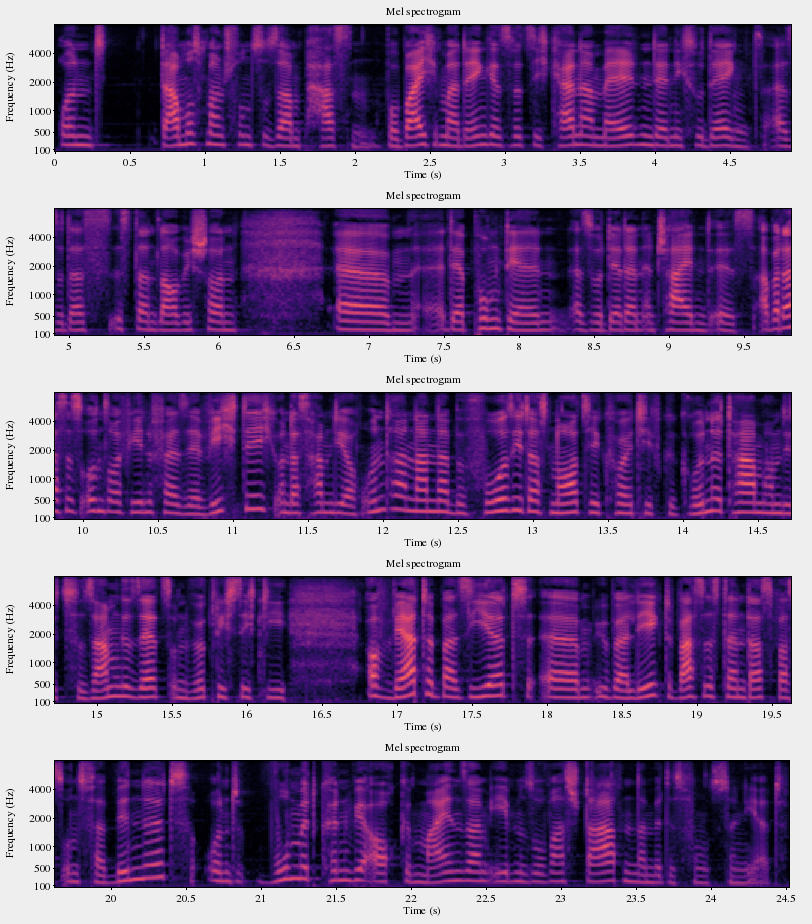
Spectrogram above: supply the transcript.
Und da muss man schon zusammenpassen. Wobei ich immer denke, es wird sich keiner melden, der nicht so denkt. Also das ist dann, glaube ich, schon ähm, der Punkt, der, also der dann entscheidend ist. Aber das ist uns auf jeden Fall sehr wichtig und das haben die auch untereinander, bevor sie das Nordsee-Kollektiv gegründet haben, haben sie zusammengesetzt und wirklich sich die auf Werte basiert ähm, überlegt, was ist denn das, was uns verbindet und womit können wir auch gemeinsam eben sowas starten, damit es funktioniert.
